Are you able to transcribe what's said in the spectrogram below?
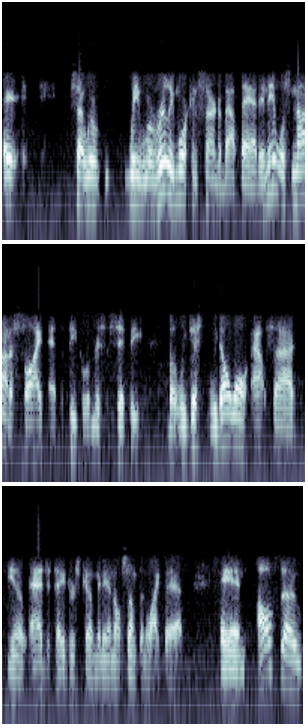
it, so we're we were really more concerned about that. And it was not a slight at the people of Mississippi, but we just we don't want outside you know agitators coming in on something like that. And also,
